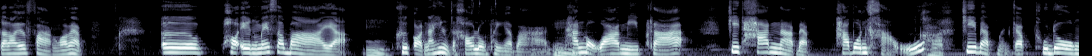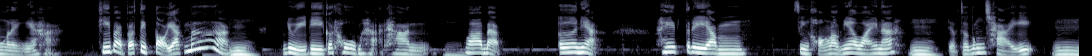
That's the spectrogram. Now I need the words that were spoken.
ก็เล่าให้ฟังว่าแบบเออพอเองไม่สบายอะอืมคือก่อนหน้าที่หนูจะเข้าโรงพยาบาลอืมท่านบอกว่ามีพระที่ท่านน่ะแบบพระบนเขาครับที่แบบเหมือนกับทุดงค์อะไรอย่างเงี้ยค่ะ ที่แบบว่าติดต่อยากมากอืมอยู่ดีๆก็โทรมาหาท่านอืมว่าแบบ เออเนี่ย ให้เตรียมสิ่งของเหล่านี้ไว้นะอืมเดี๋ยวจะต้องใช้อืม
